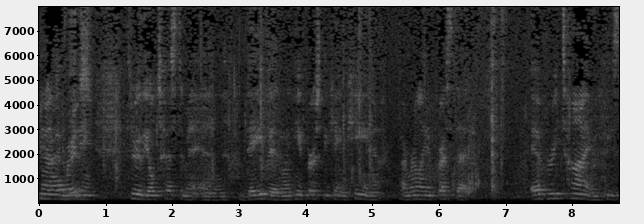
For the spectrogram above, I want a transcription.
You know, I've been reading through the Old Testament and David, when he first became king, I'm really impressed that every time he's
